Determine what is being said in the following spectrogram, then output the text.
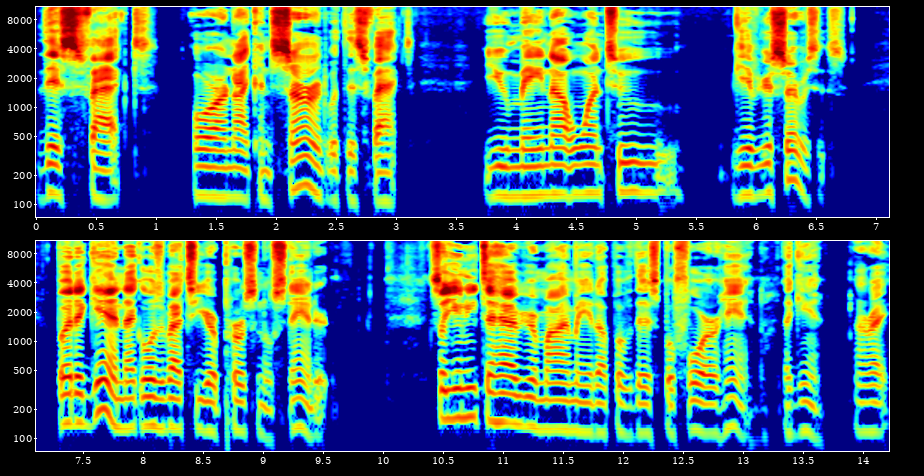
this fact or are not concerned with this fact, you may not want to give your services. But again, that goes back to your personal standard. So you need to have your mind made up of this beforehand. Again, all right.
